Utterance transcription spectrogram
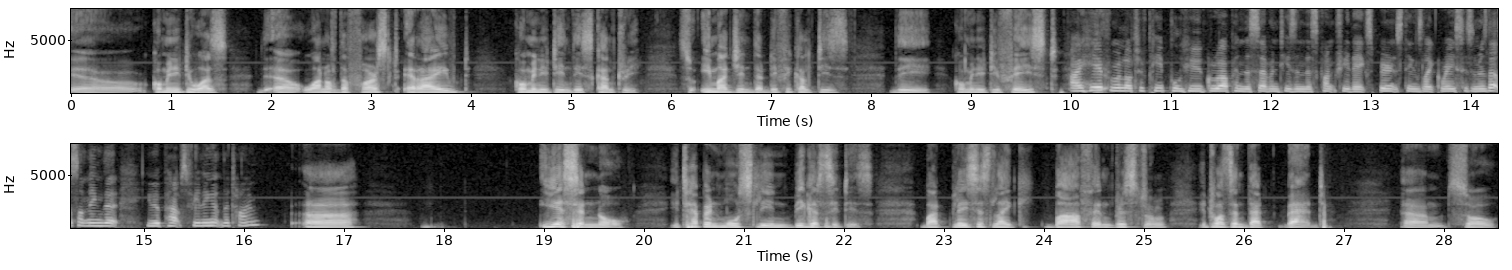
uh, community was uh, one of the first arrived community in this country. So imagine the difficulties the community faced. I hear from a lot of people who grew up in the 70s in this country, they experienced things like racism. Is that something that you were perhaps feeling at the time? Uh, yes and no. It happened mostly in bigger cities, but places like Bath and Bristol, it wasn't that bad. Um, so,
